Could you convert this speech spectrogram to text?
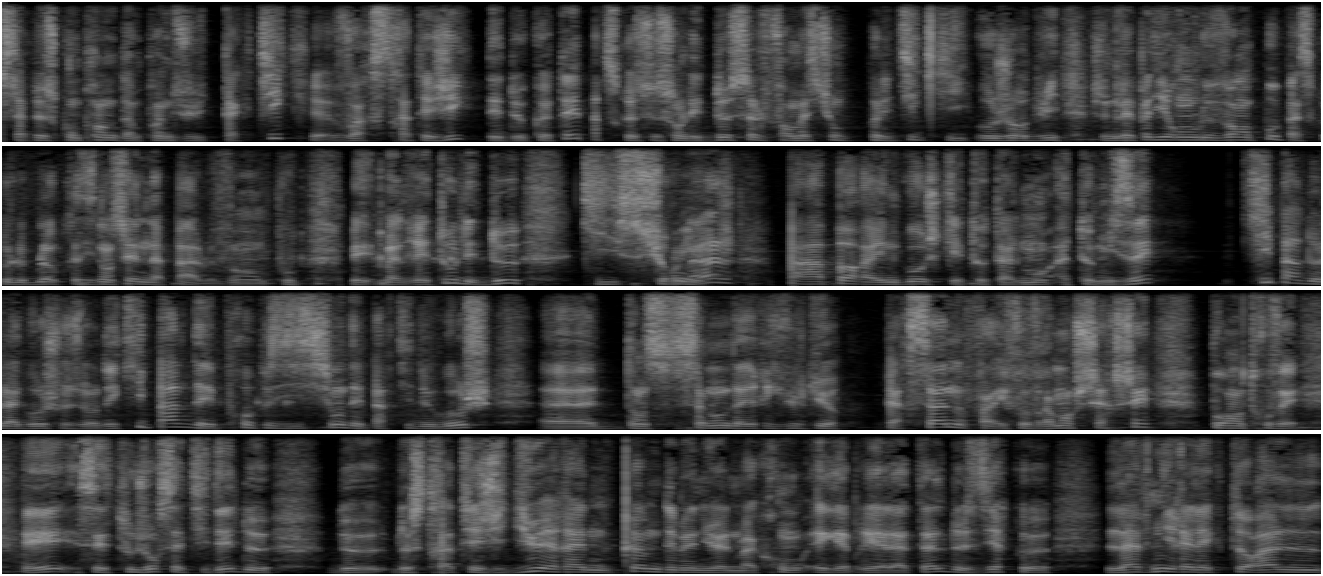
ça peut se comprendre d'un point de vue tactique, voire stratégique, des deux côtés, parce que ce sont les deux seules formations politiques qui, aujourd'hui, je ne vais pas dire ont le vent en poupe, parce que le bloc présidentiel n'a pas le vent en poupe, mais malgré tout, les deux qui surnagent par rapport à une gauche qui est totalement atomisée, qui parle de la gauche aujourd'hui? Qui parle des propositions des partis de gauche euh, dans ce salon de l'agriculture? Personne. Enfin, il faut vraiment chercher pour en trouver. Et c'est toujours cette idée de, de, de stratégie du RN comme d'Emmanuel Macron et Gabriel Attal de se dire que l'avenir électoral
